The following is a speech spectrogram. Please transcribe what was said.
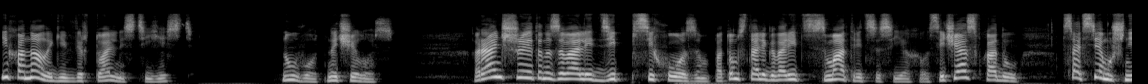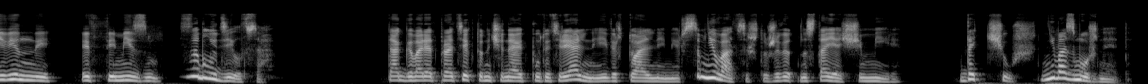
Их аналоги в виртуальности есть. Ну вот, началось. Раньше это называли диппсихозом, потом стали говорить «с матрицы съехал». Сейчас в ходу совсем уж невинный эвфемизм «заблудился». Так говорят про тех, кто начинает путать реальный и виртуальный мир, сомневаться, что живет в настоящем мире. Да чушь, невозможно это.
